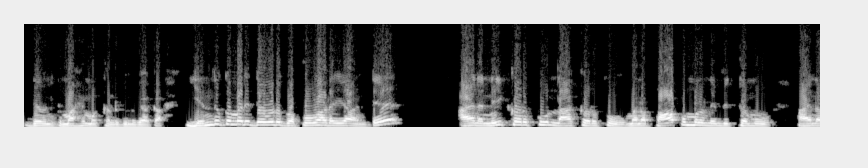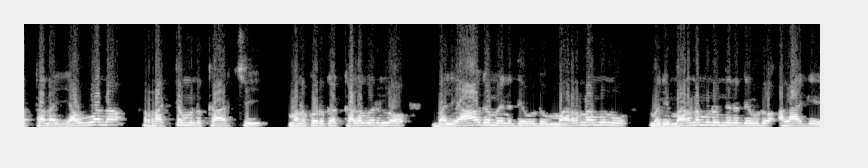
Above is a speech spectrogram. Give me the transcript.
దేవునికి మహిమ కలుగును గాక. ఎందుకు మరి దేవుడు గొప్పవాడయ్యా అంటే ఆయన నీ కొరకు నా కొరకు మన పాపముల నిమిత్తము ఆయన తన యవ్వన రక్తమును కార్చి మన కొరకు కలవరిలో బలియాగమైన దేవుడు మరణమును మరి మరణము నొందిన దేవుడు అలాగే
